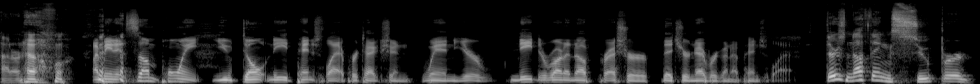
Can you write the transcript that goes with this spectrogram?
I don't know. I mean, at some point, you don't need pinch flat protection when you need to run enough pressure that you're never going to pinch flat. There's nothing super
